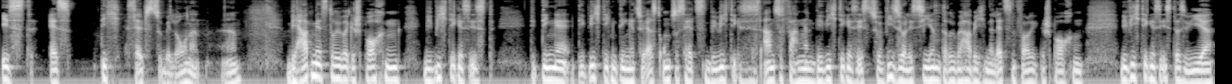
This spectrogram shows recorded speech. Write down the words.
ist es, dich selbst zu belohnen. Ja? Wir haben jetzt darüber gesprochen, wie wichtig es ist, die Dinge, die wichtigen Dinge zuerst umzusetzen, wie wichtig es ist anzufangen, wie wichtig es ist zu visualisieren, darüber habe ich in der letzten Folge gesprochen, wie wichtig es ist, dass wir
